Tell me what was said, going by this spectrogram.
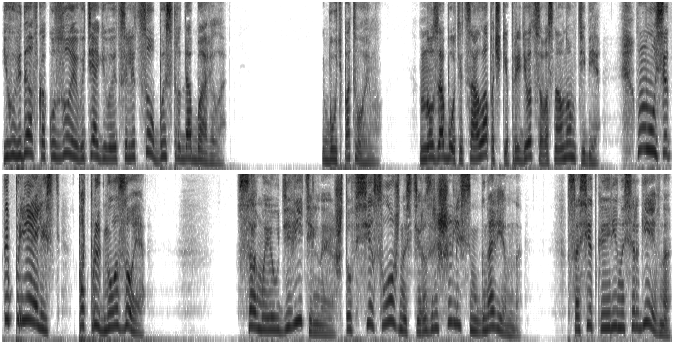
и, увидав, как у Зои вытягивается лицо, быстро добавила. «Будь по-твоему. Но заботиться о лапочке придется в основном тебе». «Муся, ты прелесть!» — подпрыгнула Зоя. Самое удивительное, что все сложности разрешились мгновенно. Соседка Ирина Сергеевна,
